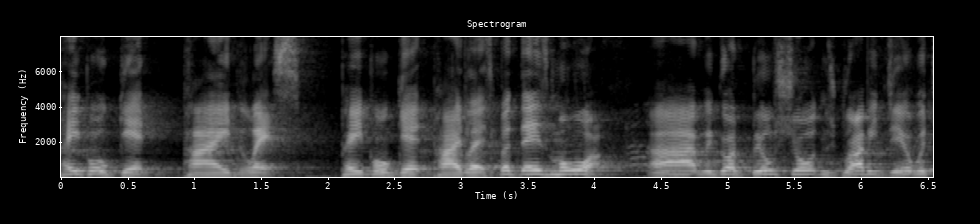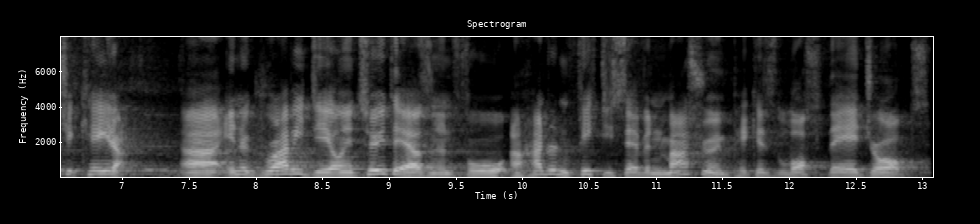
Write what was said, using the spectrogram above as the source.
people get paid less. People get paid less. But there's more. Uh, we've got Bill Shorten's grubby deal with Chiquita. Uh, in a grubby deal in 2004, 157 mushroom pickers lost their jobs.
